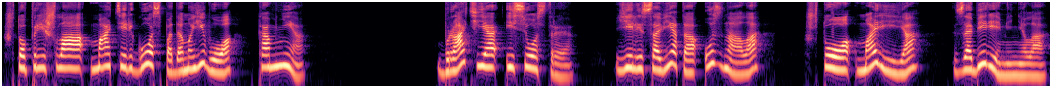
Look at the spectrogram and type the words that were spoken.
что пришла Матерь Господа моего ко мне?» Братья и сестры, Елисавета узнала, что Мария забеременела.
